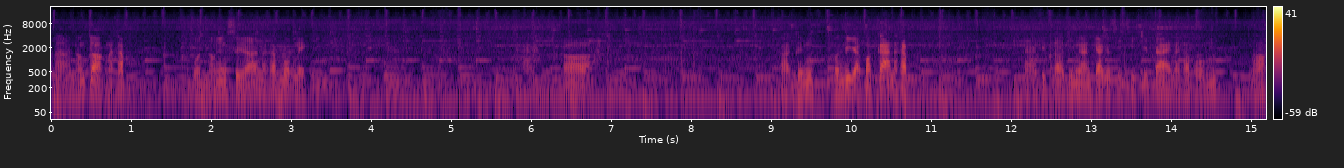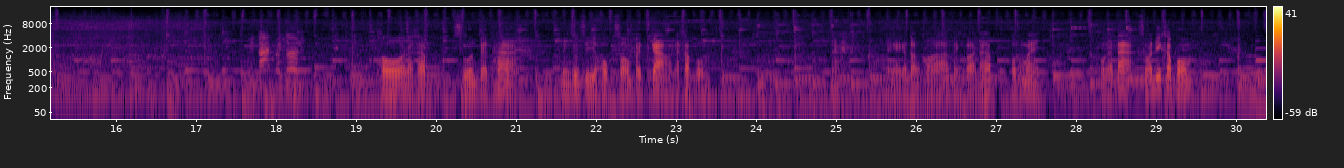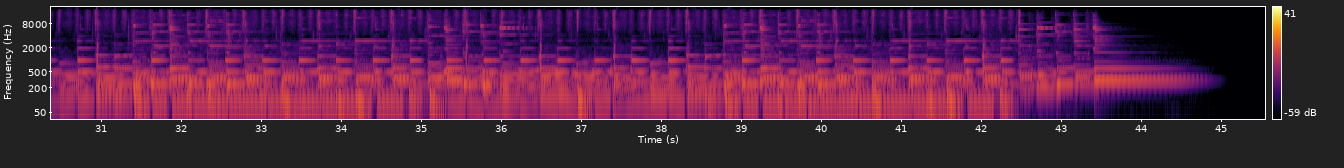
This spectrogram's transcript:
อ่าหนองจอกนะครับตำบลหนองยังเสือนะครับมวกเหล็กอะก็ฝากถึงคนที่อยากเพอกล้านะครับอ่าติดต่อทีมงานกล้าเกษตร47ได้นะครับผม เนาะไม่คาดไม่เกินโทรนะครับ 085 104 6289 นะครับผมนะยังไง ก็ต้องขอลาไปก่อนนะครับ พบกันใหม่โอกาสหน้า สวัสดีครับผม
